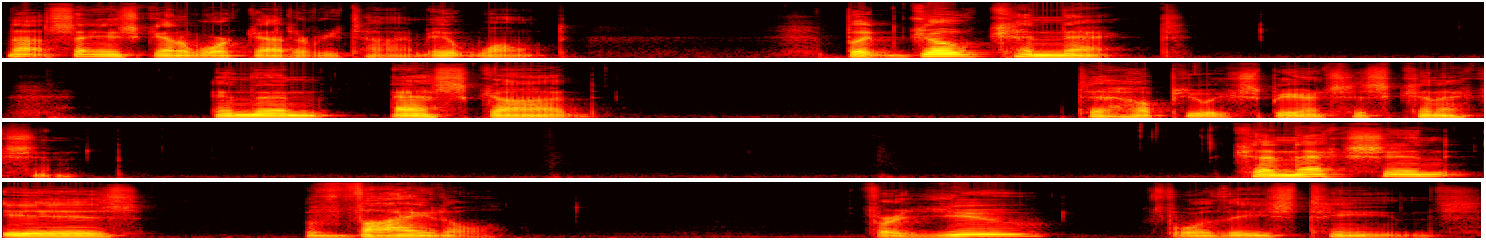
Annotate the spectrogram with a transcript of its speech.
Not saying it's going to work out every time, it won't. But go connect. And then ask God to help you experience his connection. Connection is vital for you, for these teens.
